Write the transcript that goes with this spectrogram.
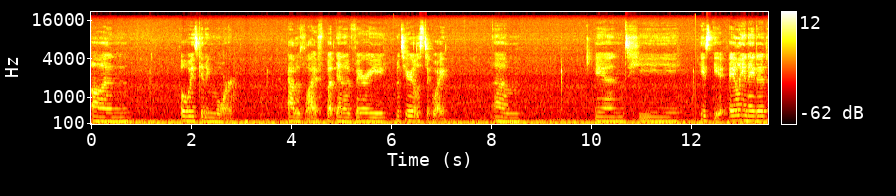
on always getting more out of life, but in a very materialistic way. Um, and he he's alienated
